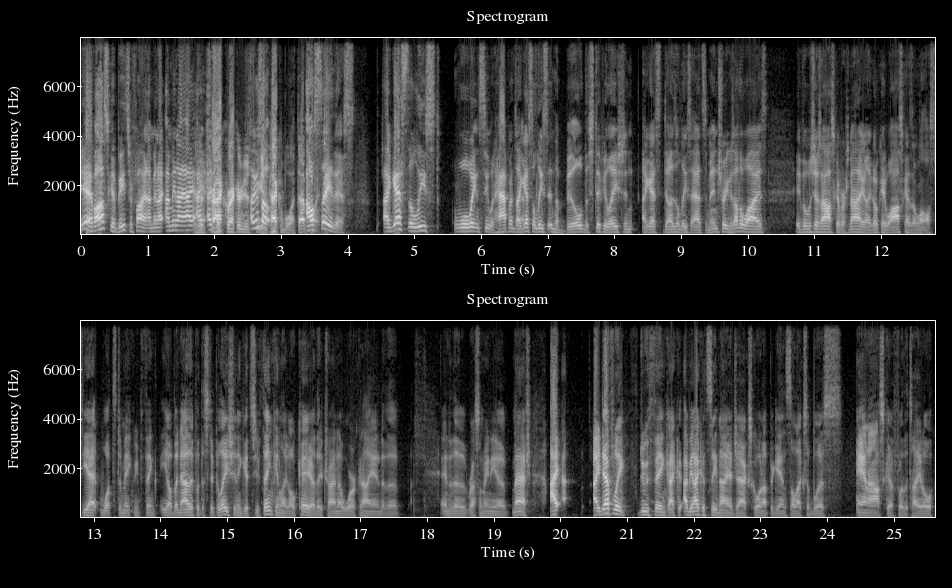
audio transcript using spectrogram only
Yeah, if Asuka beats her, fine. I mean, I, I mean, I, I, I track so- record just I be impeccable at that point. I'll say this. I guess at least we'll wait and see what happens. I guess at least in the build, the stipulation, I guess, does at least add some intrigue. Because otherwise, if it was just Asuka versus Nia, you're like, okay, well, Asuka hasn't lost yet. What's to make me think? You know, but now they put the stipulation, it gets you thinking, like, okay, are they trying to work Nia into the into the WrestleMania match? I I definitely do think I could. I mean, I could see Nia Jax going up against Alexa Bliss and Asuka for the title.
